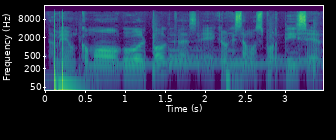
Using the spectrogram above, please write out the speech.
también como Google Podcast, eh, creo que estamos por Deezer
